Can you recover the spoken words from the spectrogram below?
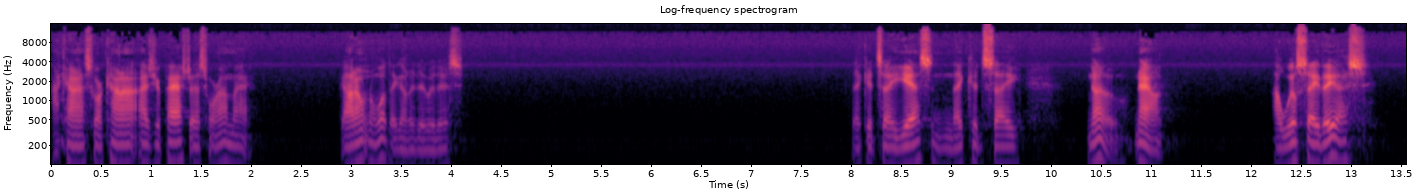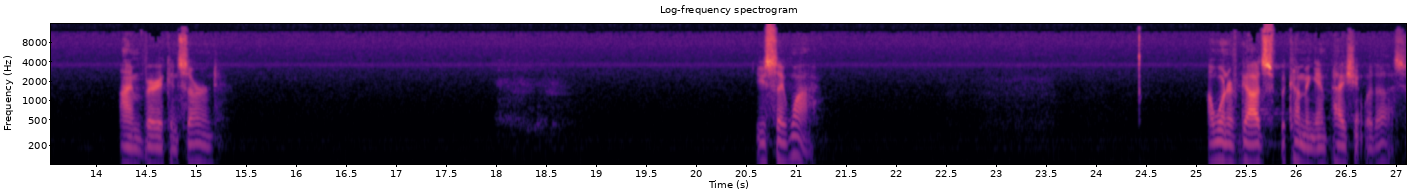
I kind of, sort kind of, as your pastor, that's where I'm at. God, I don't know what they're going to do with this. They could say yes, and they could say no. Now, I will say this I'm very concerned. You say, why? I wonder if God's becoming impatient with us.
